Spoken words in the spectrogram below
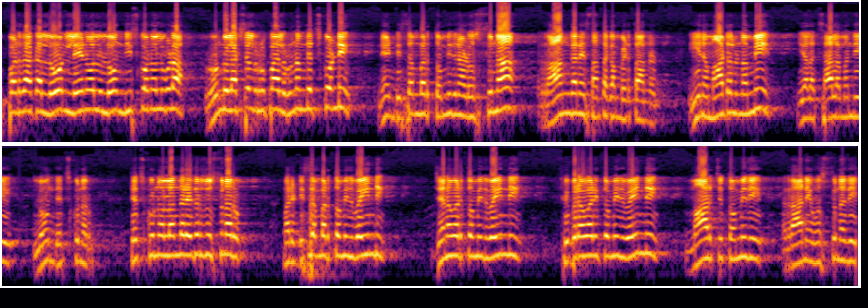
ఇప్పటిదాకా లోన్ లేనోళ్ళు లోన్ తీసుకోనోళ్ళు కూడా రెండు లక్షల రూపాయలు రుణం తెచ్చుకోండి. నేను డిసెంబర్ తొమ్మిది నాడు వస్తున్నా రాంగానే సంతకం పెడతా అన్నాడు. ఈయన మాటలు నమ్మి ఇలా చాలా మంది లోన్ తెచ్చుకున్నారు. తెచ్చుకున్న వాళ్ళందరూ ఎదురు చూస్తున్నారు. మరి డిసెంబర్ తొమ్మిది పోయింది జనవరి తొమ్మిది పోయింది ఫిబ్రవరి తొమ్మిది పోయింది మార్చి తొమ్మిది రానే వస్తున్నది.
